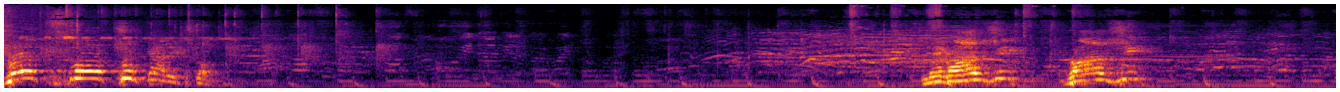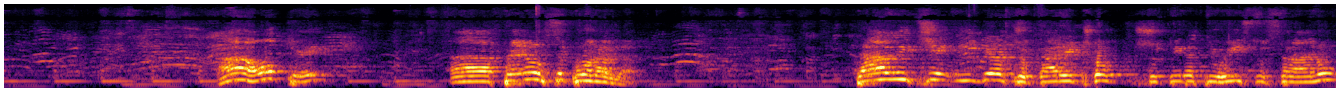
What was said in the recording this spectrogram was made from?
Vodstvo Čukaričko. Ne važi, važi. A, okej. A, Penal se ponavlja. Da li će igrač Čukaričkog šutirati u istu stranu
